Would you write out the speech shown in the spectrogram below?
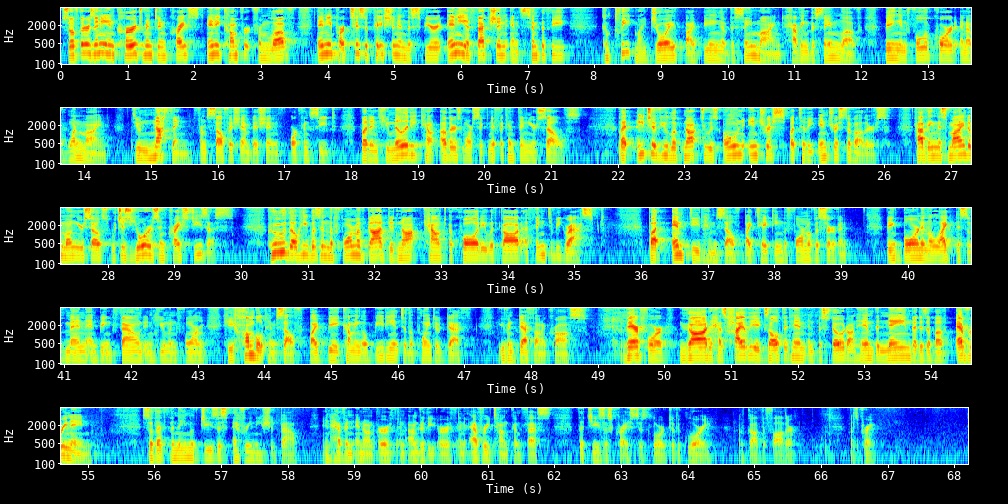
So, if there is any encouragement in Christ, any comfort from love, any participation in the Spirit, any affection and sympathy, Complete my joy by being of the same mind, having the same love, being in full accord and of one mind. Do nothing from selfish ambition or conceit, but in humility count others more significant than yourselves. Let each of you look not to his own interests, but to the interests of others, having this mind among yourselves, which is yours in Christ Jesus, who, though he was in the form of God, did not count equality with God a thing to be grasped but emptied himself by taking the form of a servant. Being born in the likeness of men and being found in human form, he humbled himself by becoming obedient to the point of death, even death on a cross. Therefore, God has highly exalted him and bestowed on him the name that is above every name, so that the name of Jesus every knee should bow, in heaven and on earth and under the earth, and every tongue confess that Jesus Christ is Lord to the glory of God the Father. Let's pray.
